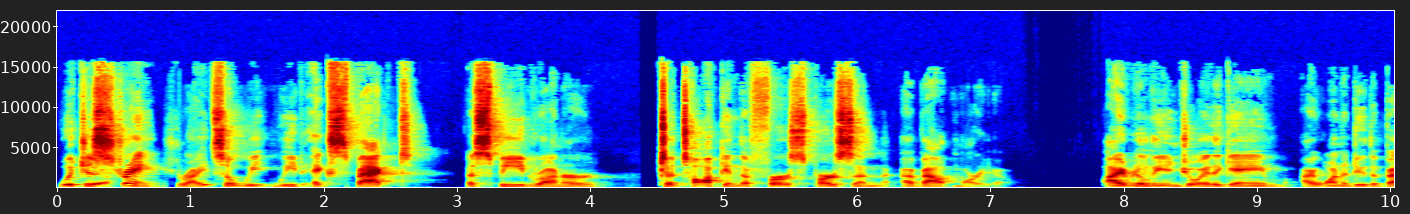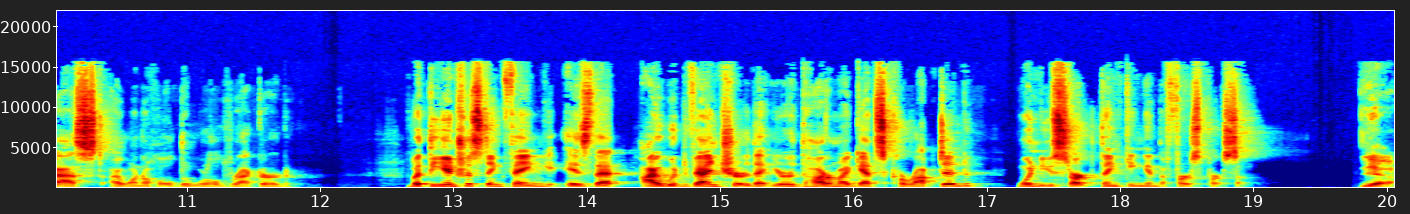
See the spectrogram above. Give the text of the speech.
Which is yeah. strange, right? So we we'd expect a speed runner to talk in the first person about Mario. I really mm. enjoy the game. I want to do the best. I want to hold the world record. But the interesting thing is that I would venture that your dharma gets corrupted when you start thinking in the first person. Yeah,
